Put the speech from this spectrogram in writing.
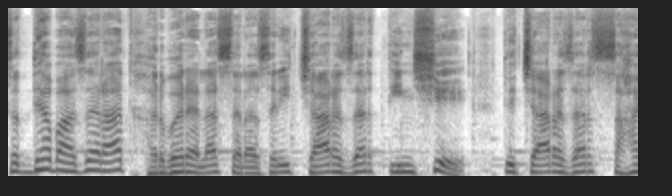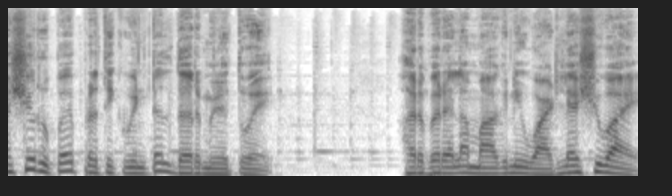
सध्या बाजारात हरभऱ्याला सरासरी चार हजार तीनशे ते चार हजार सहाशे रुपये प्रति क्विंटल दर मिळतोय. हरभऱ्याला मागणी वाढल्याशिवाय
